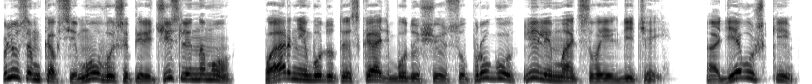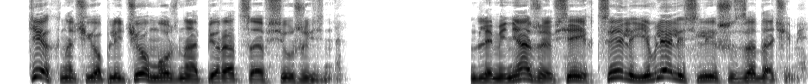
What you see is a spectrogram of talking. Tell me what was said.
Плюсом ко всему вышеперечисленному парни будут искать будущую супругу или мать своих детей, а девушки – тех, на чье плечо можно опираться всю жизнь. Для меня же все их цели являлись лишь задачами,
